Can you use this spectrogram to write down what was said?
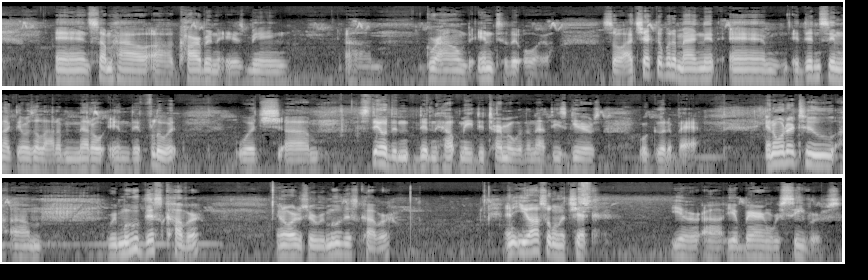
and somehow uh, carbon is being um, ground into the oil. So I checked it with a magnet and it didn't seem like there was a lot of metal in the fluid, which um, still didn't, didn't help me determine whether or not these gears were good or bad. In order to um, remove this cover, in order to remove this cover. And you also want to check your uh, your bearing receivers.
